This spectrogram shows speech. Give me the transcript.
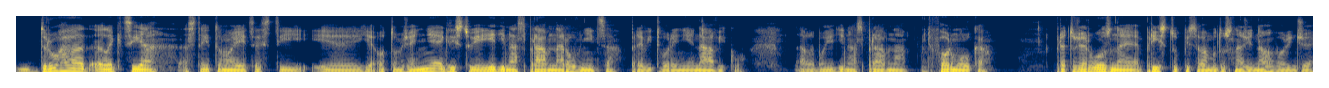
Druhá lekcia z tejto mojej cesty je, je o tom, že neexistuje jediná správna rovnica pre vytvorenie návyku alebo jediná správna formulka pretože rôzne prístupy sa vám budú snažiť nahovoriť, že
